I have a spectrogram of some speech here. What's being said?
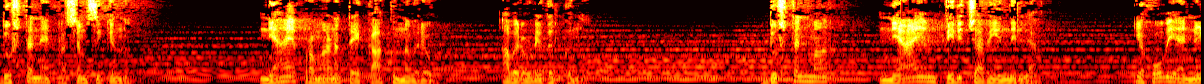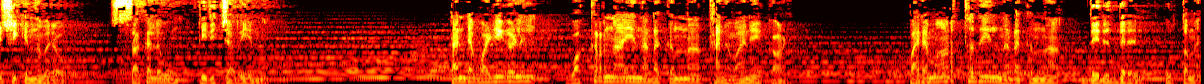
ദുഷ്ടനെ പ്രശംസിക്കുന്നു. ന്യായപ്രമാണത്തെ കാക്കുന്നവരോ അവരോട് എതിർക്കുന്നു. ദുഷ്ടന്മാർ ന്യായം തിരിച്ചറിയുന്നില്ല. യഹോവയെ അന്വേഷിക്കുന്നവരോ സകലവും തിരിച്ചറിയുന്നു. തന്റെ വഴികളിൽ വക്രനായി നടക്കുന്ന ധനവാനേക്കാൾ പരമാർത്ഥതയിൽ നടക്കുന്ന ദരിദ്രൻ ഉത്തമൻ.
